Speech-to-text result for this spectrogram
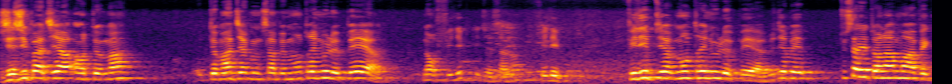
Jésus pas dire en Thomas, Thomas dit comme ça, mais montrez-nous le Père. Non, Philippe qui dit ça, non? Philippe. Philippe dit, montrez-nous le Père. Je dis, mais tout ça est en moi, avec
